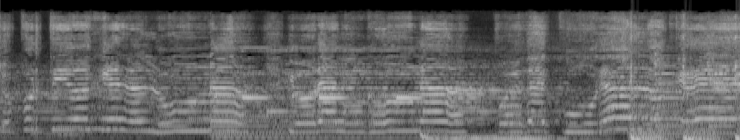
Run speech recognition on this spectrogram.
Yo por ti bajé la luna y ahora ninguna puede curar lo que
